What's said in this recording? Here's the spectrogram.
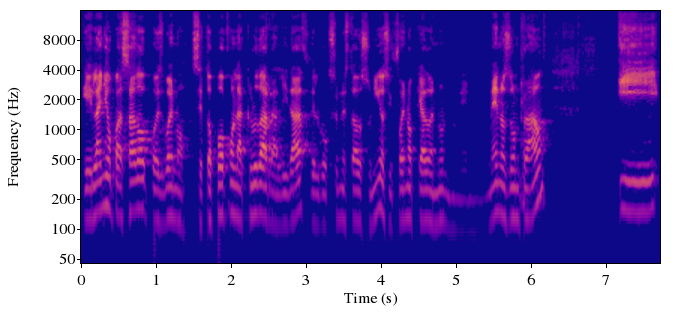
El año pasado, pues bueno, se topó con la cruda realidad del boxeo en Estados Unidos y fue noqueado en menos de un round. Y,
